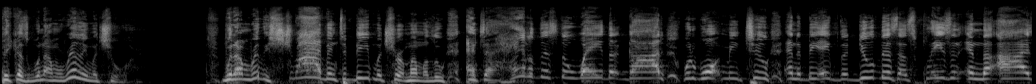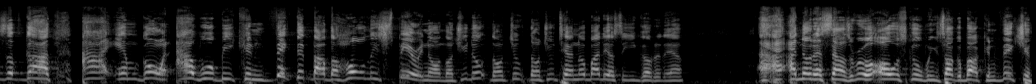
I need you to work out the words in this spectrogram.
Because when I'm really mature, when I'm really striving to be mature, Mama Lou, and to handle this the way that God would want me to, and to be able to do this as pleasing in the eyes of God, I am going. I will be convicted by the Holy Spirit. No, don't you do, don't you, don't you tell nobody else that you go to them. I, I, know that sounds real old school when you talk about conviction,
